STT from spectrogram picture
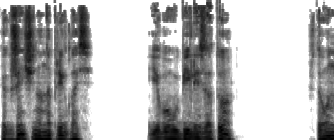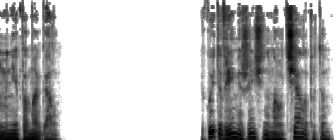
как женщина напряглась. Его убили за то, что он мне помогал. Какое-то время женщина молчала, потом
